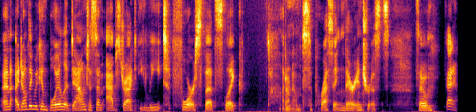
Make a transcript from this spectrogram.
and I don't think we can boil it down to some abstract elite force that's like I don't know suppressing their interests. So anyway,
